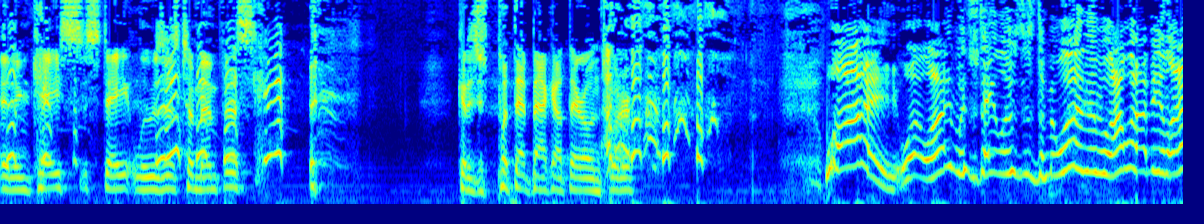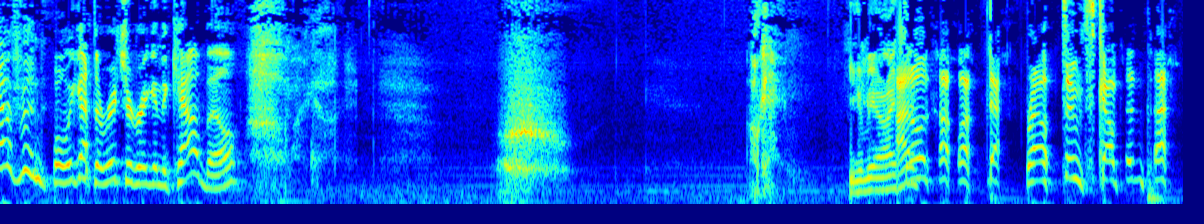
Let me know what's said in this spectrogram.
and in case State loses to Memphis, could have just put that back out there on Twitter. Why? Why? What? Why when State loses the? What? Why would I be laughing? Well, we got the Richard ring and the cowbell. Oh, Okay. You gonna be all right? I there? don't know if that round two's coming down.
